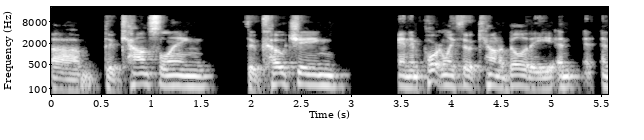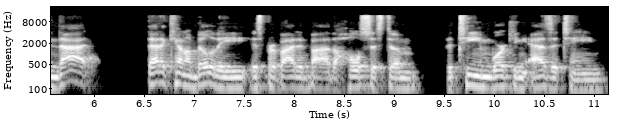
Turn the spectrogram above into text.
um, through counseling, through coaching, and importantly through accountability. And and that that accountability is provided by the whole system, the team working as a team.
